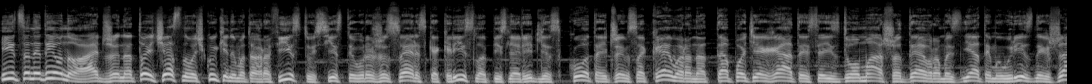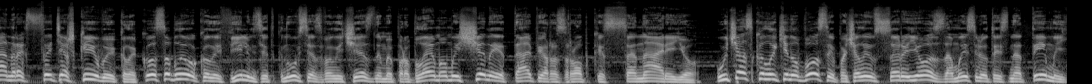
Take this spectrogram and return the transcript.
І це не дивно, адже на той час новачку кінематографісту сісти у режисерське крісло після Рідлі Скотта і Джеймса Кемерона та потягатися із двома шедеврами, знятими у різних жанрах, це тяжкий виклик, особливо коли фільм зіткнувся з величезними проблемами ще на етапі розробки сценарію. У час, коли кінобоси почали всерйоз замислюватись над тим,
